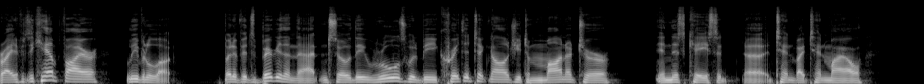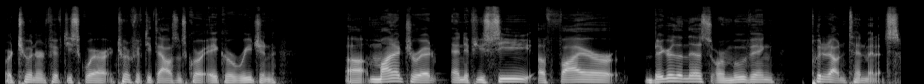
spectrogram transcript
right? If it's a campfire, leave it alone. But if it's bigger than that, and so the rules would be create the technology to monitor, in this case, a, a 10 by 10 mile or 250 square, 250,000 square acre region, uh, monitor it, and if you see a fire bigger than this or moving, put it out in 10 minutes,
